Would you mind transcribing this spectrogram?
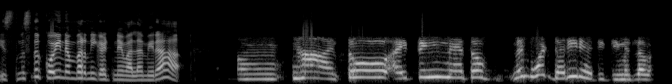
इसमें से तो कोई नंबर नहीं कटने वाला मेरा। Um, हाँ तो आई थिंक मैं तो मैं बहुत डरी रहती थी मतलब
